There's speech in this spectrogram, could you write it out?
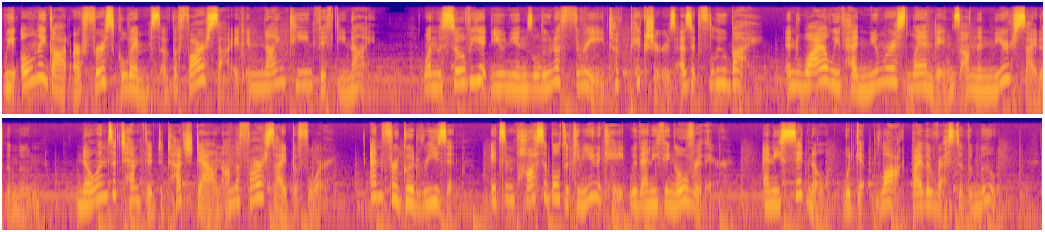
we only got our first glimpse of the far side in 1959, when the Soviet Union's Luna 3 took pictures as it flew by. And while we've had numerous landings on the near side of the moon, no one's attempted to touch down on the far side before. And for good reason. It's impossible to communicate with anything over there any signal would get blocked by the rest of the moon.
